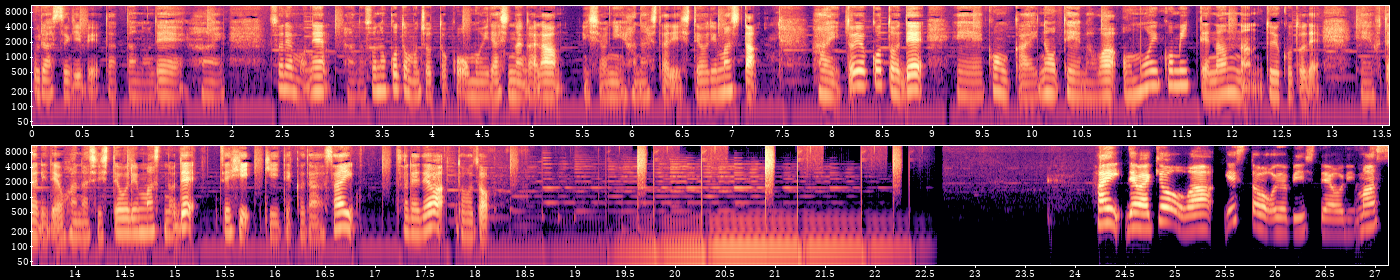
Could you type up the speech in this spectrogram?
裏杉部だったので、はい、それもねあのそのこともちょっとこう思い出しながら一緒に話したりしておりました。はい、ということで、えー、今回のテーマは「思い込みって何なん?」ということで、えー、2人でお話ししておりますので是非聞いてください。それではどうぞ。はい。では今日はゲストをお呼びしております。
